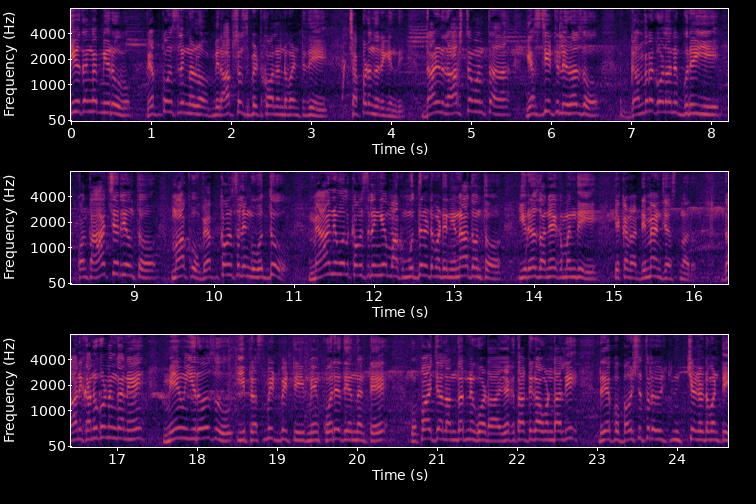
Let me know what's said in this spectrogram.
ఈ విధంగా మీరు వెబ్ కౌన్సిలింగ్లో మీరు ఆప్షన్స్ పెట్టుకోవాలన్నటువంటిది చెప్పడం జరిగింది. దాని రాష్ట్రం అంతా ఎస్జిటీలు ఈరోజు గందరగోళానికి గురయ్యి కొంత ఆశ్చర్యంతో మాకు వెబ్ కౌన్సిలింగ్ వద్దు మాన్యువల్ కౌన్సిలింగే మాకు ముద్దినటువంటి నినాదంతో ఈరోజు అనేక మంది ఇక్కడ డిమాండ్ చేస్తున్నారు. దానికి అనుగుణంగానే మేము ఈరోజు ఈ ప్రెస్ మీట్ పెట్టి మేము కోరేది ఏంటంటే ఉపాధ్యాయులందరినీ కూడా ఏకతాటిగా ఉండాలి. రేపు భవిష్యత్తులో ఇచ్చేటటువంటి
